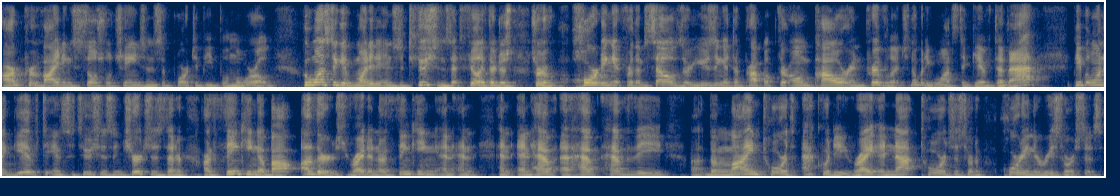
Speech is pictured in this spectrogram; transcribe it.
aren't providing social change and support to people in the world? Who wants to give money to institutions that feel like they're just sort of hoarding it for themselves or using it to prop up their own power and privilege? Nobody wants to give to that people want to give to institutions and churches that are, are thinking about others right and are thinking and and and, and have have have the uh, the mind towards equity right and not towards just sort of hoarding the resources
